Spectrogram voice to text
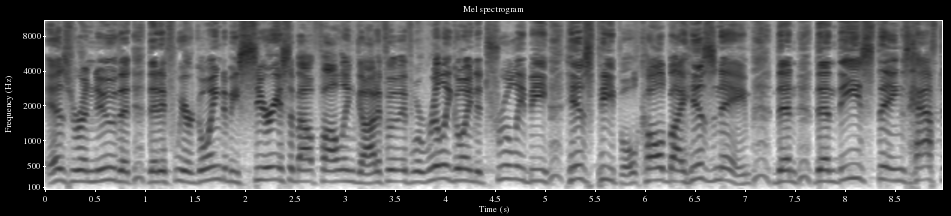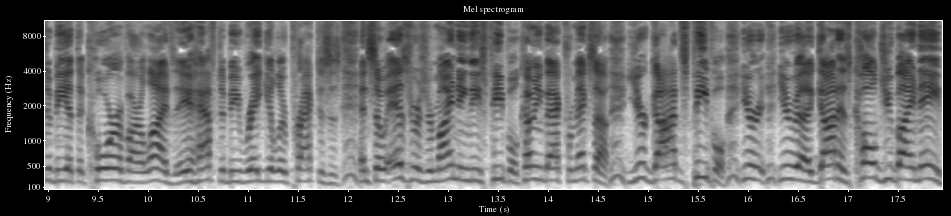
Ezra knew that, that if we are going to be serious about following God, if, if we're really going to truly be His people, called by His name, then, then these things have to be at the core of our lives. They have to be regular practices. And so Ezra is reminding these people coming back from exile, you're God's people. You're, you're, uh, God has called you by name.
